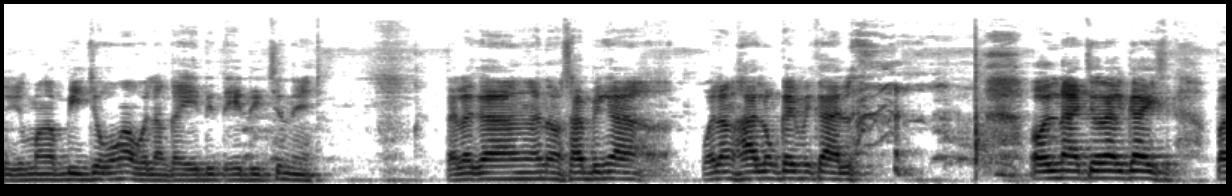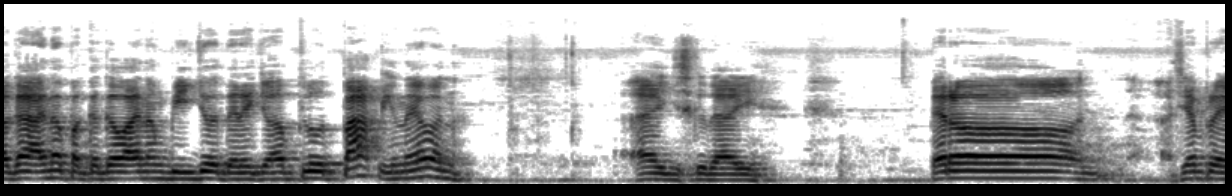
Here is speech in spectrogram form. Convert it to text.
yung mga video ko nga, walang ka-edit-edit yun eh. Talagang, ano, sabi nga, walang halong chemical. All natural guys. Pag ano, pagkagawa ng video, diretso upload, pak, yun na yun. Ay, Diyos ko dahil. Pero, siyempre,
